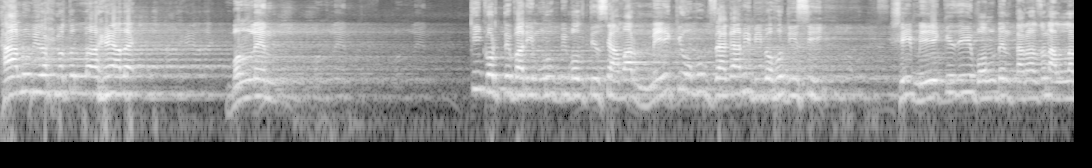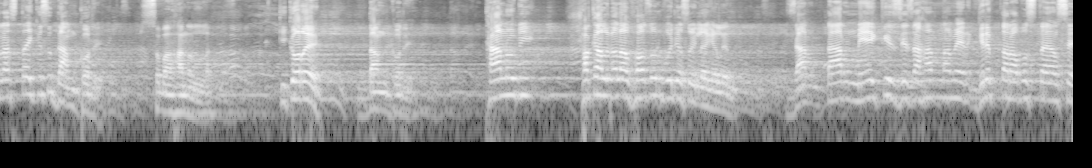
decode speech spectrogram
থানবী রহমতুল্লাহ আলাই বললেন, কি করতে পারি? মুরব্বী বলতেছে, আমার মেয়েকে অমুক জায়গায় আমি বিবাহ দিয়েছি। সেই মেয়েকে যে বলবেন, তারা যেন আল্লাহ রাস্তায় কিছু দান করে। আল্লাহ কি করে? দান করে। থানবী সকালবেলা ফজর বইরে চলে গেলেন। যার তার মেয়েকে যে জাহান নামের গ্রেপ্তার অবস্থায় আছে,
